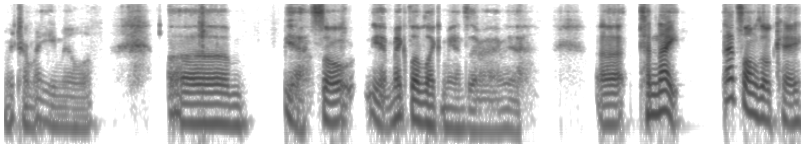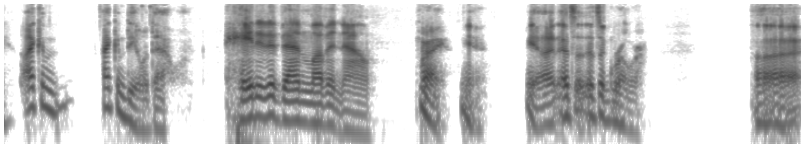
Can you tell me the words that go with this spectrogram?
let me turn my email off um yeah so yeah make love like a man's there I am, yeah uh tonight that song's okay i can i can deal with that one Hated it then, love it now. Right. Yeah. Yeah. That's a, that's a grower. Uh,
